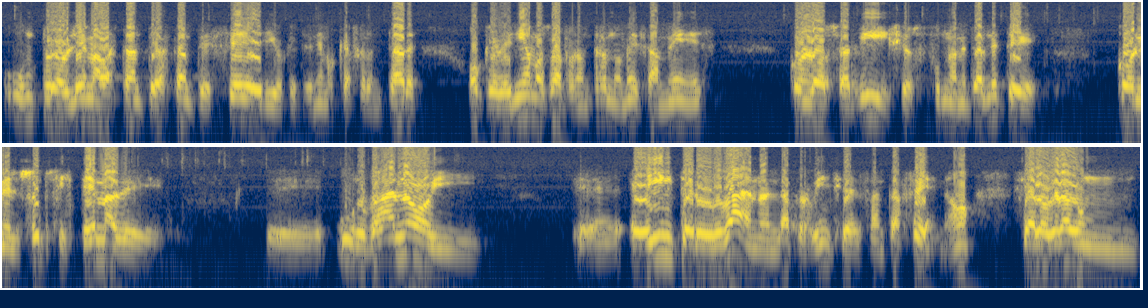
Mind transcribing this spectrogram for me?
un problema bastante, bastante serio que tenemos que afrontar o que veníamos afrontando mes a mes con los servicios, fundamentalmente con el subsistema de urbano y, eh, e interurbano en la provincia de Santa Fe, ¿no? Se ha logrado un,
